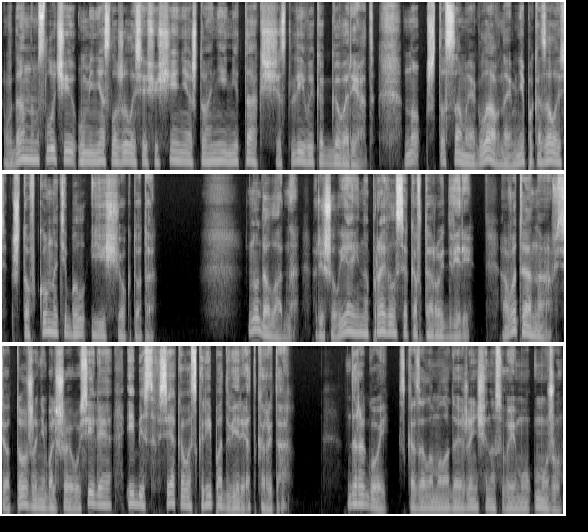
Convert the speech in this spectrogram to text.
В данном случае у меня сложилось ощущение, что они не так счастливы, как говорят. Но, что самое главное, мне показалось, что в комнате был еще кто-то. Ну да ладно, решил я и направился ко второй двери. А вот и она, все тоже небольшое усилие, и без всякого скрипа дверь открыта. «Дорогой, — сказала молодая женщина своему мужу.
